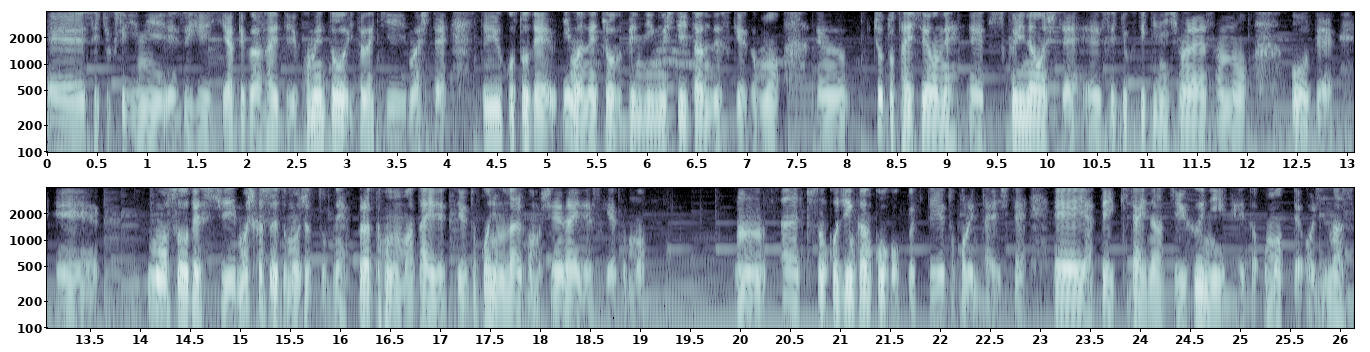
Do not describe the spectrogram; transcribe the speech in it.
えー、積極的に、えー、ぜひぜひやってくださいというコメントをいただきまして、ということで、今ね、ちょうどペンディングしていたんですけれども、えー、ちょっと体制をね、えー、作り直して、えー、積極的にヒマラヤさんの方で、えー、もそうですし、もしかするともうちょっとね、プラットフォームをまたいでっていうところにもなるかもしれないですけれども、うん、その個人間広告っていうところに対して、えー、やっていきたいなというふうに、えー、と思っております。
